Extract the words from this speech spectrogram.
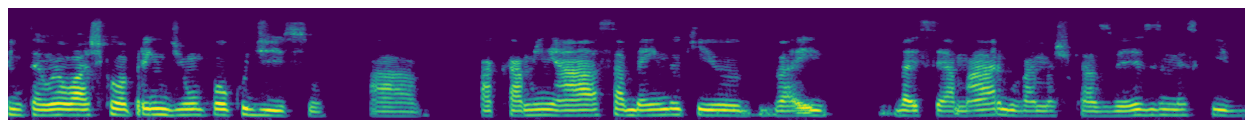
Então eu acho que eu aprendi um pouco disso, a, a caminhar sabendo que vai vai ser amargo, vai machucar às vezes, mas que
